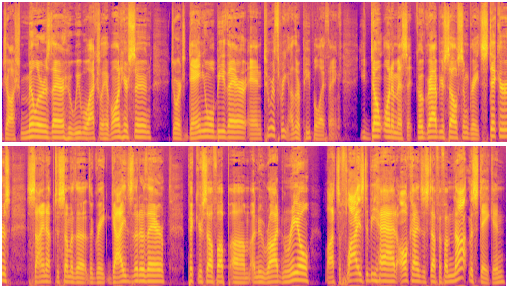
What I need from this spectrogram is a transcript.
Josh Miller is there, who we will actually have on here soon. George Daniel will be there, and two or three other people, I think. You don't want to miss it. Go grab yourself some great stickers. Sign up to some of the, the great guides that are there. Pick yourself up um, a new rod and reel. Lots of flies to be had, all kinds of stuff. If I'm not mistaken,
